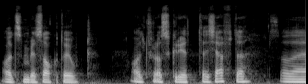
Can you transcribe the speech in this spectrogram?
alt som blir sagt og gjort. Alt fra skryt til kjeft, Så det,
